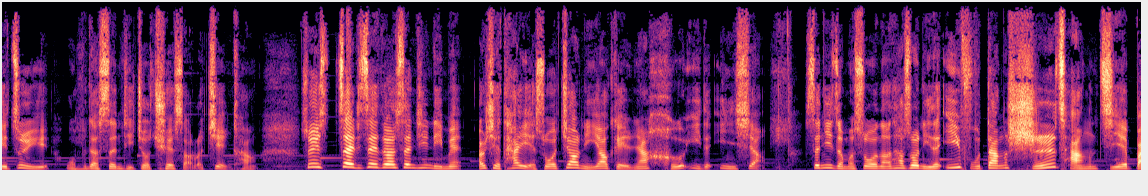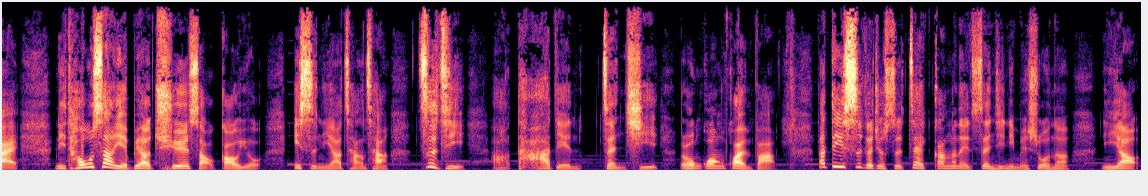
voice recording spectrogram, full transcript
以至于我们的身体就缺少了健康。所以在这段圣经里面，而且他也说，叫你要给人家合宜的印象。圣经怎么说呢？他说：“你的衣服当时常洁白，你头上也不要缺少膏油。”意思你要常常自己啊打点整齐，容光焕发。那第四个就是在刚刚的圣经里面说呢，你要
